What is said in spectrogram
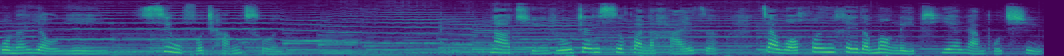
我们友谊幸福长存。那群如真似幻的孩子，在我昏黑的梦里翩然不去。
